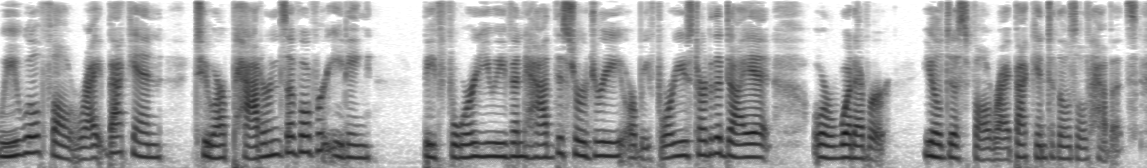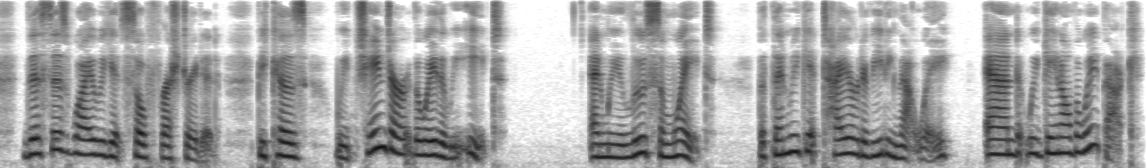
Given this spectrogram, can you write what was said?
we will fall right back in to our patterns of overeating before you even had the surgery or before you started the diet or whatever. You'll just fall right back into those old habits. This is why we get so frustrated because we change our the way that we eat and we lose some weight, but then we get tired of eating that way and we gain all the weight back.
